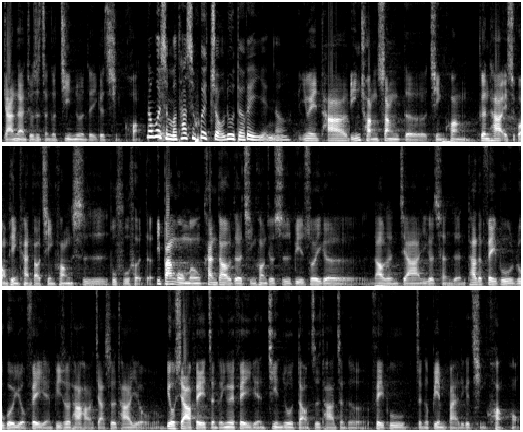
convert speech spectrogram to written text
感染，就是整个浸润的一个情况。那为什么它是会走路的肺炎呢？因为它临床上的情况跟它 X 光片看到情况是不符合的。一般我们看到的情况就是，比如说一个老人家，一个成人，他的肺部如果有肺炎，比如说他好，假设他有右下肺整个因为肺炎进入导致他整个肺部。整个变白的一个情况，吼，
